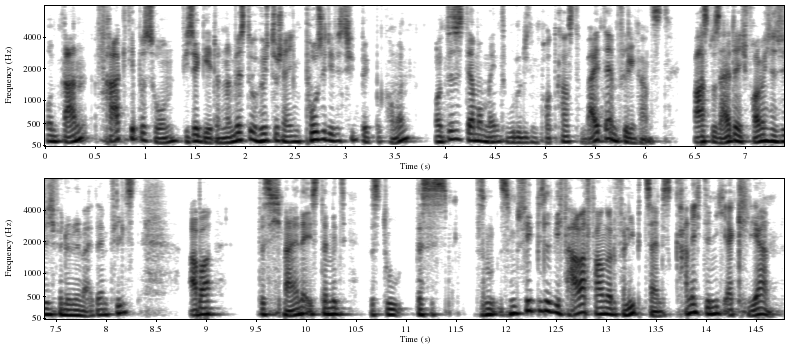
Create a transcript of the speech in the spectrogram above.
und dann frag die Person, wie es ihr geht. Und dann wirst du höchstwahrscheinlich ein positives Feedback bekommen. Und das ist der Moment, wo du diesen Podcast weiterempfehlen kannst. Spaß beiseite, ich freue mich natürlich, wenn du den weiterempfiehlst. Aber was ich meine, ist damit, dass du, das ist, das, das muss ein bisschen wie Fahrradfahren oder verliebt sein. Das kann ich dir nicht erklären.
